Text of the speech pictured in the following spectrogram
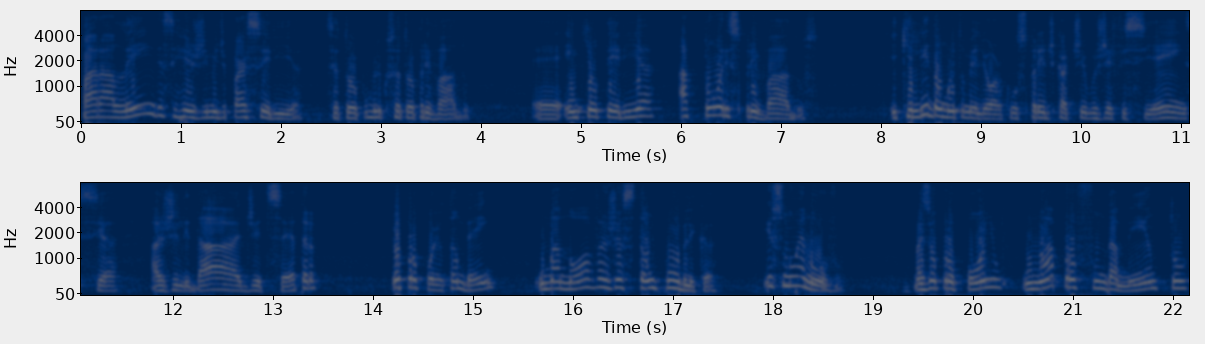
para além desse regime de parceria, setor público setor privado, é, em que eu teria atores privados e que lidam muito melhor com os predicativos de eficiência, agilidade, etc., eu proponho também uma nova gestão pública. Isso não é novo, mas eu proponho um aprofundamento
